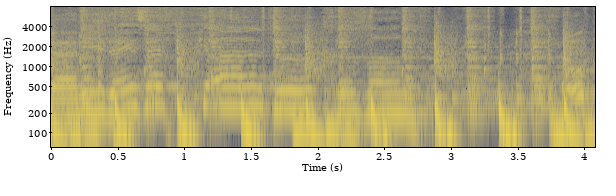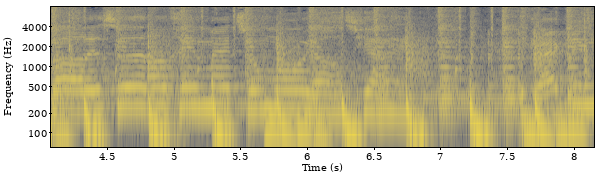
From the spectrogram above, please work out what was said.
ben niet eens echt op je uiterlijk gevallen. Ook al is er al geen meid zo mooi als jij. Kijk die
